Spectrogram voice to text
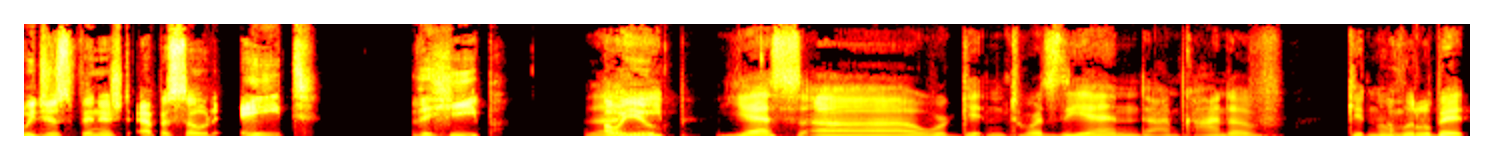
We just finished episode eight, The Heap. The How are you? heap. Yes, uh, we're getting towards the end. I'm kind of getting a little bit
